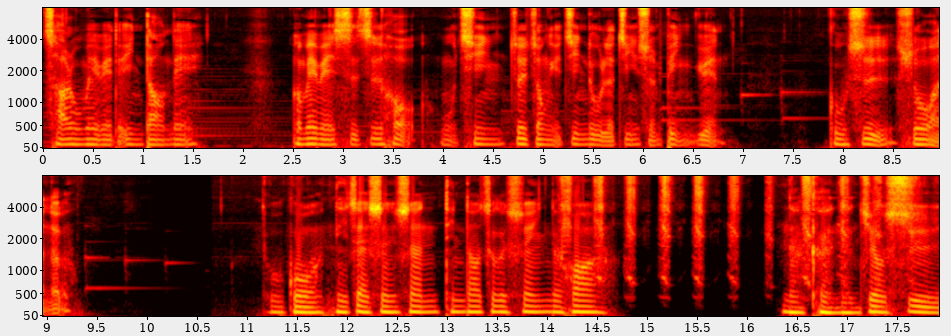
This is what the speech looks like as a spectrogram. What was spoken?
插入妹妹的阴道内。而妹妹死之后，母亲最终也进入了精神病院。故事说完了。如果你在深山听到这个声音的话，那可能就是。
